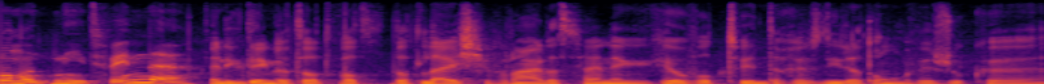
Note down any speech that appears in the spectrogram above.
kon het niet vinden. En ik denk dat dat, wat, dat lijstje van haar, dat zijn denk ik heel veel twintigers die dat ongeveer zoeken eh,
